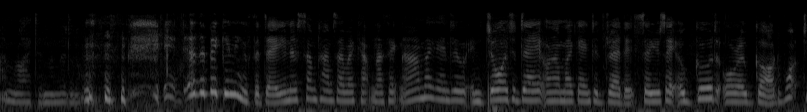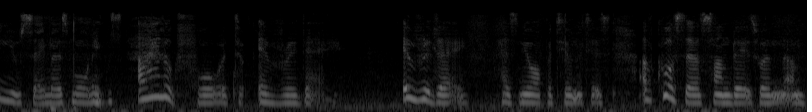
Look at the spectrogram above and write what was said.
I'm right in the middle of it. At the beginning of the day, you know, sometimes I wake up and I think, now, am I going to enjoy today or am I going to dread it? So you say, oh, good or oh, God. What do you say most mornings? I look forward to every day. Every day has new opportunities. Of course, there are some days when um,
